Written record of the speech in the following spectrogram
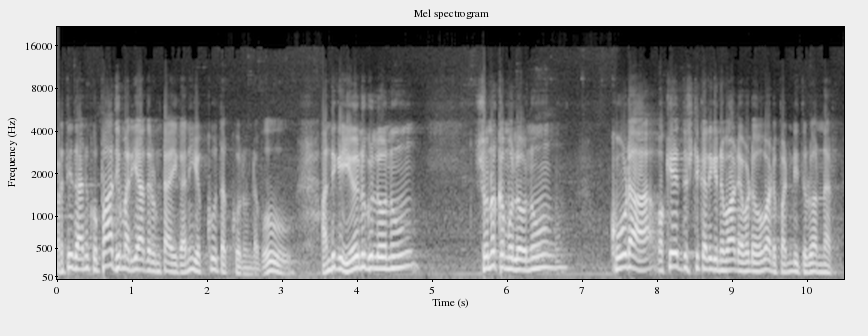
ప్రతిదానికి ఉపాధి మర్యాదలు ఉంటాయి కానీ ఎక్కువ తక్కువలు ఉండవు. అందుకే ఏనుగులోనూ శునకములోనూ కూడా ఒకే దృష్టి కలిగిన వాడు ఎవడో? వాడు పండితుడు అన్నారు.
